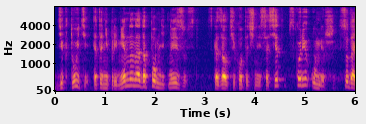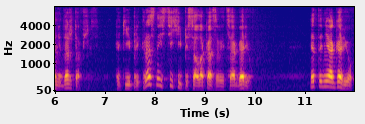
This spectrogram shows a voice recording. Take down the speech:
«Диктуйте, это непременно надо помнить наизусть», сказал чехоточный сосед, вскоре умерший, суда не дождавшись. Какие прекрасные стихи писал, оказывается, Огарев. «Это не Огарев»,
